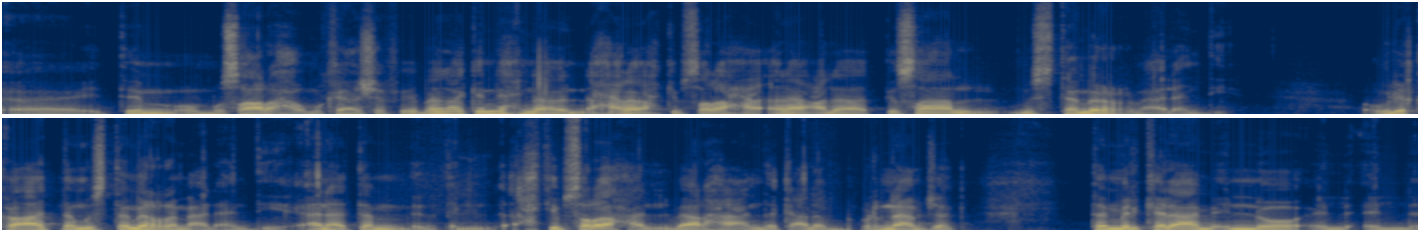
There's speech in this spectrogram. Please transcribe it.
آه، يتم مصارحة ومكاشفة. ولكن نحن نحن احكي بصراحة أنا على اتصال مستمر مع الأندية. ولقاءاتنا مستمرة مع الأندية. أنا تم أحكي بصراحة البارحة عندك على برنامجك. تم الكلام إنه ال ال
